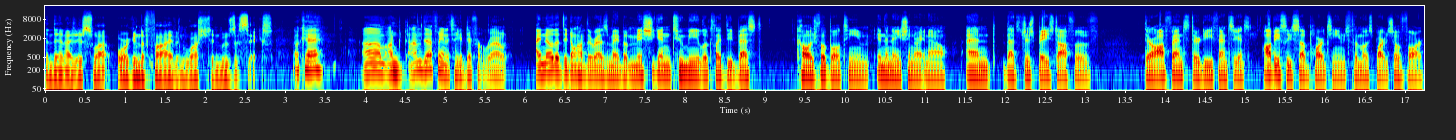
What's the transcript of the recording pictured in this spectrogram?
and then I just swap Oregon to five and Washington moves to six. Okay. Um, I'm I'm definitely gonna take a different route. I know that they don't have the resume, but Michigan to me looks like the best college football team in the nation right now, and that's just based off of their offense, their defense against obviously subpar teams for the most part so far.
